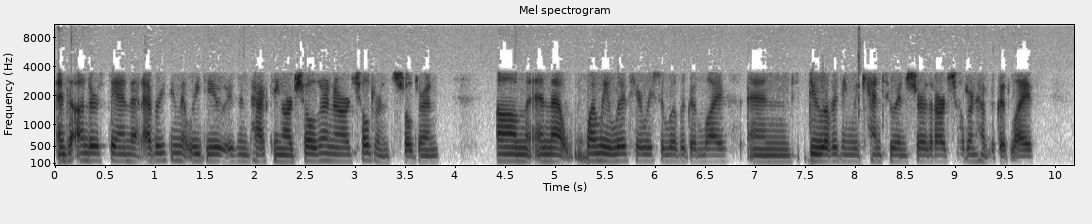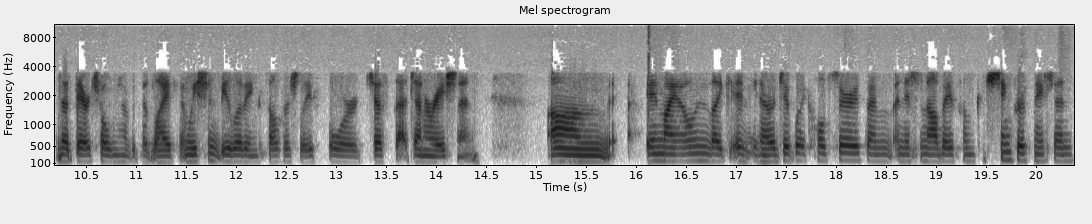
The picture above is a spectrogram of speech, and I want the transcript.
and to understand that everything that we do is impacting our children and our children's children. Um, and that when we live here, we should live a good life and do everything we can to ensure that our children have a good life, and that their children have a good life, and we shouldn't be living selfishly for just that generation. Um, in my own, like, in, you know, Ojibwe culture, I'm Anishinaabe from Couchiching First Nation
